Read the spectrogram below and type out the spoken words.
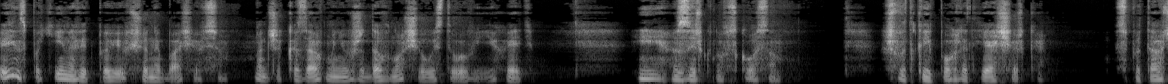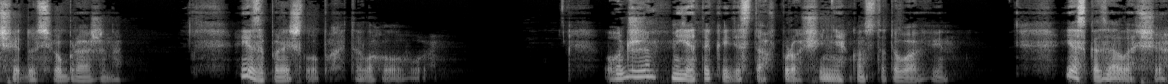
Він спокійно відповів, що не бачився, адже казав мені вже давно, що виставив її геть, і зиркнув скоса. Швидкий погляд ящерки, спитав, чи я досі ображена. Я заперечливо похитала головою. Отже, я таки дістав прощення, констатував він. Я сказала, що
